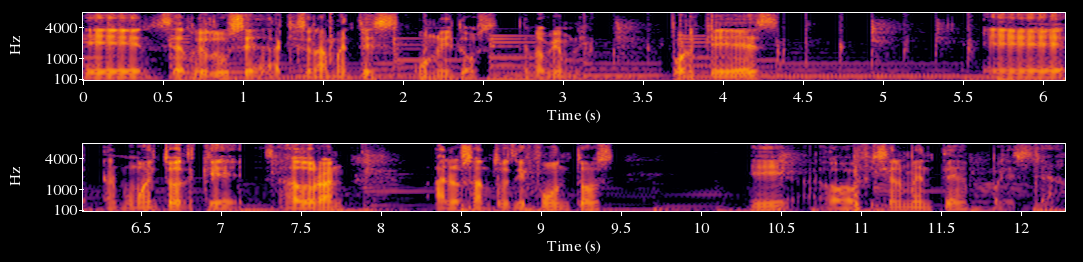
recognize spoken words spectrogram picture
eh, se reduce a que solamente es 1 y 2 de noviembre, porque es eh, al momento de que se adoran a los santos difuntos y oficialmente pues ya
